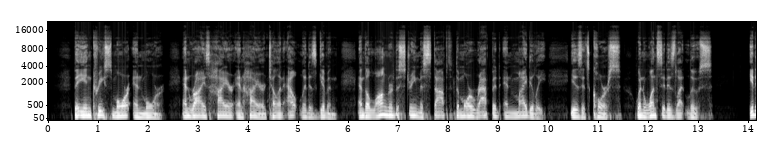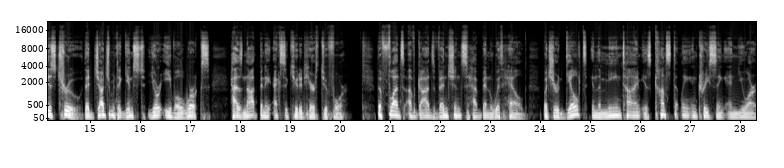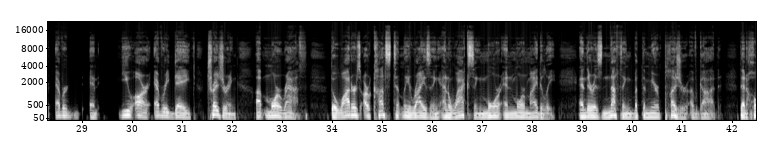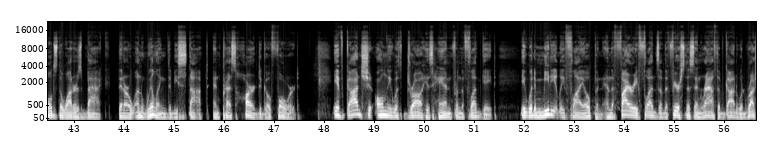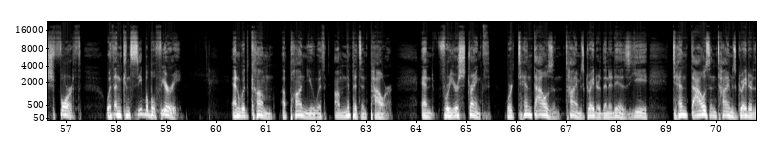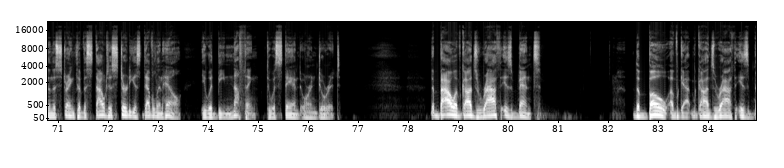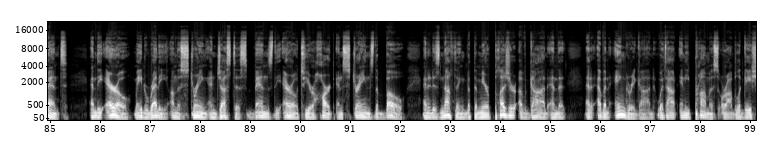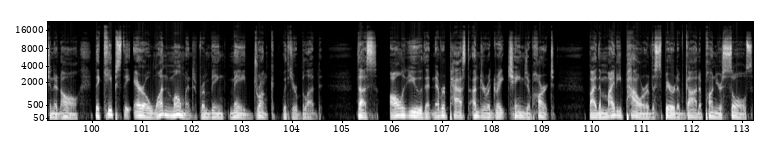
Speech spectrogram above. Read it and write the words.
They increase more and more and rise higher and higher till an outlet is given. And the longer the stream is stopped, the more rapid and mightily is its course when once it is let loose. It is true that judgment against your evil works has not been executed heretofore. The floods of God's vengeance have been withheld, but your guilt in the meantime is constantly increasing, and you are ever and you are every day treasuring up more wrath. The waters are constantly rising and waxing more and more mightily and there is nothing but the mere pleasure of God that holds the waters back that are unwilling to be stopped and press hard to go forward. If God should only withdraw his hand from the floodgate, it would immediately fly open, and the fiery floods of the fierceness and wrath of God would rush forth with inconceivable fury and would come upon you with omnipotent power. And for your strength, were 10,000 times greater than it is, ye 10,000 times greater than the strength of the stoutest, sturdiest devil in hell, it would be nothing to withstand or endure it. The bow of God's wrath is bent. The bow of God's wrath is bent, and the arrow made ready on the string and justice bends the arrow to your heart and strains the bow, and it is nothing but the mere pleasure of God and that of an angry God without any promise or obligation at all that keeps the arrow one moment from being made drunk with your blood. Thus, all you that never passed under a great change of heart, by the mighty power of the Spirit of God upon your souls,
